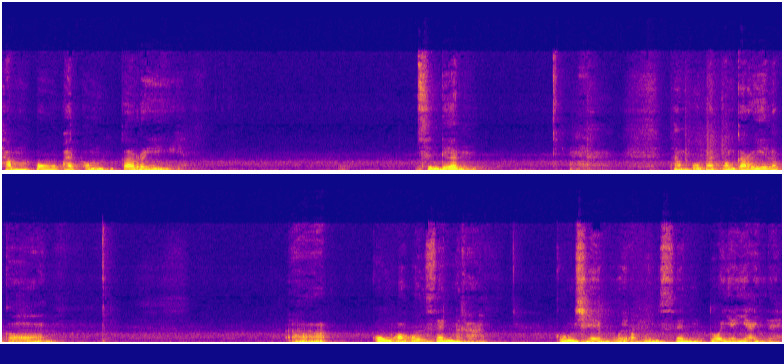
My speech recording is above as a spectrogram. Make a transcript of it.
ทำปูผัดผงกะหรี่สิ้นเดือนทำปูผัดผงกะหรี่แล้วก็กุ้งออกวุ้นเส้นนะคะ กุ้งเชฟบวยออกวุ้นเส้นตัวใหญ่ ๆ เลย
